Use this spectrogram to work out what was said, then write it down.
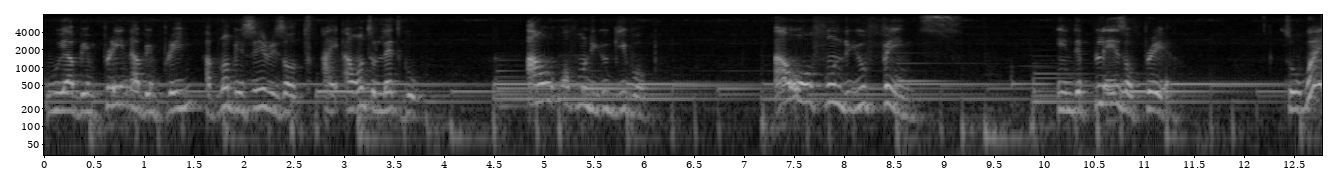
We have been praying, I've been praying, I've not been seeing results. I, I want to let go. How often do you give up? How often do you faint in the place of prayer? So when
